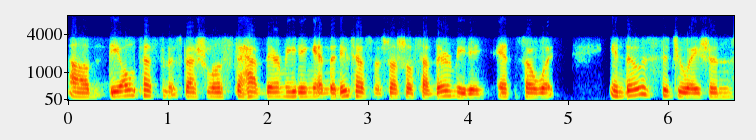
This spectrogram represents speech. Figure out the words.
um, the Old Testament specialists to have their meeting and the New Testament specialists have their meeting. And so, what in those situations,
